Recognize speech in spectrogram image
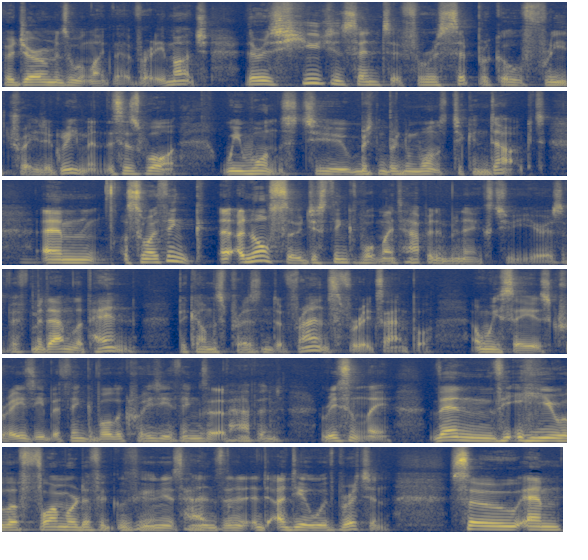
The Germans won't like that very much. There is huge incentive for reciprocal free trade agreement. This is what we want to Britain Britain wants to conduct. Um, so I think, and also just think of what might happen in the next two years if Madame Le Pen becomes president of France, for example, and we say it's crazy, but think of all the crazy things that have happened recently, then the EU will have far more difficulty in its hands than a, a deal with Britain. So um,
